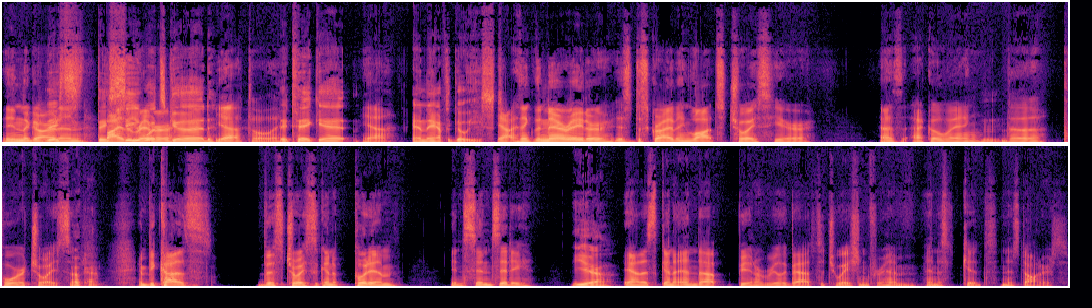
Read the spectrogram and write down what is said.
in the garden they by see the river. what's good. Yeah, totally. They take it yeah. and they have to go east. Yeah, I think the narrator is describing Lot's choice here as echoing the poor choice. Hmm. Okay. And because this choice is going to put him in Sin City, Yeah. and it's going to end up being a really bad situation for him and his kids and his daughters.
